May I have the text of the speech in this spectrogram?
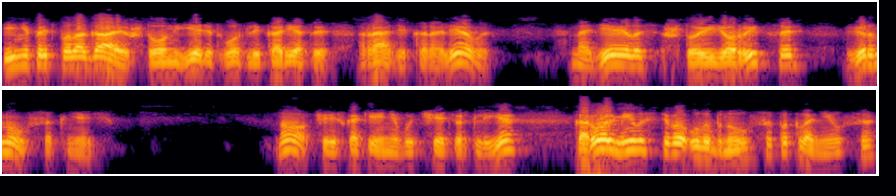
и, не предполагая, что он едет возле кареты ради королевы, надеялась, что ее рыцарь вернулся к ней. Но через какие-нибудь четверть лье Король милостиво улыбнулся, поклонился,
